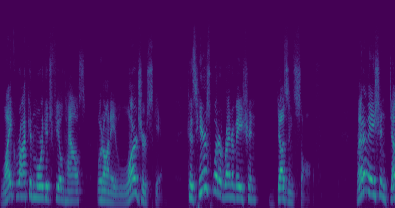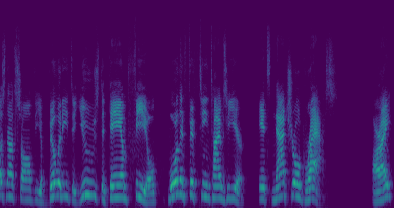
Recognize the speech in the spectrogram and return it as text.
like Rocket Mortgage Fieldhouse, but on a larger scale? Because here's what a renovation doesn't solve renovation does not solve the ability to use the damn field more than 15 times a year. It's natural grass. All right?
